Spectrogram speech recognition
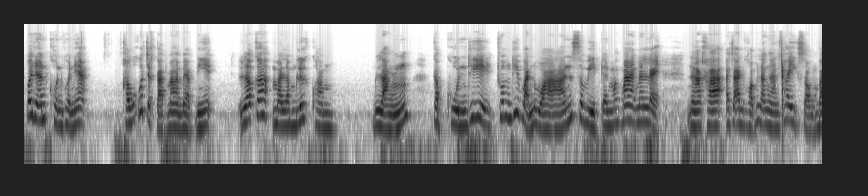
เพราะฉะนั้นคนคนนี้เขาก็จะกลับมาแบบนี้ แล้วก็มาลำลึกความหลังกับคุณที่ช่วงที่หวานหวานสวีทกันมาก ๆ นั่นแหละนะคะ อาจารย์ขอพลังงานไพ่อีกสองใบ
